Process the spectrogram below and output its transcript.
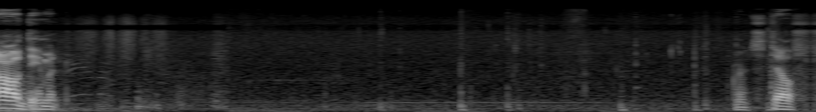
oh, damn it. Or. Stealth.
